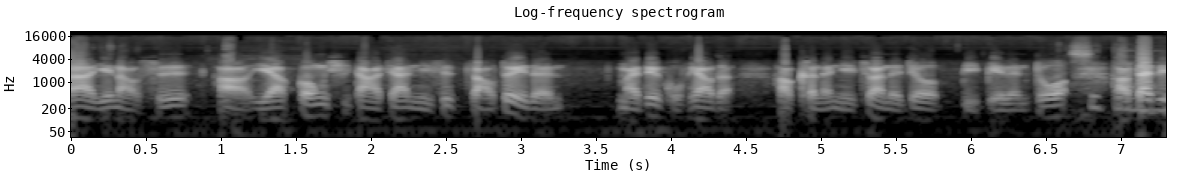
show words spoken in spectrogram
那严老师，好，也要恭喜大家，你是找对人，买对股票的，好，可能你赚的就比别人多，好，但是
